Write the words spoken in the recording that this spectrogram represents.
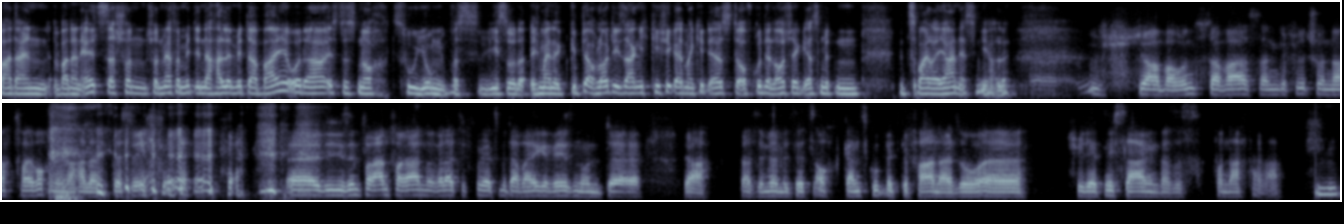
war, dein, war dein Ältester schon, schon mehrfach mit in der Halle mit dabei oder ist es noch zu jung? Was, wie ist so, ich meine, es gibt ja auch Leute, die sagen, ich schicke mein Kind erst aufgrund der Lautstärke erst mit, ein, mit zwei, drei Jahren erst in die Halle. Ja, bei uns, da war es dann gefühlt schon nach zwei Wochen in der Halle. Deswegen, äh, die sind von Anfang an relativ früh jetzt mit dabei gewesen und äh, ja, da sind wir bis jetzt auch ganz gut mitgefahren. Also äh, ich will jetzt nicht sagen, dass es von Nachteil war. Mhm.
